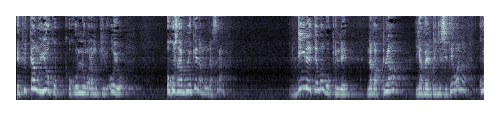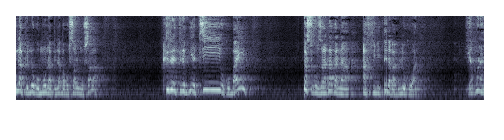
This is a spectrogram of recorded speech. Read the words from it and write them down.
Epuis ntango yo oko- okolongwa na mokili oyo okozala bloke na monde astral. Directement kokende na baplan ya baimpudicité wana. Kuna pene okomona pena bakosala mosala. Très très bien ti okobaye. Parce kozala kaka na affinité na babiloko wana. Yango wana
